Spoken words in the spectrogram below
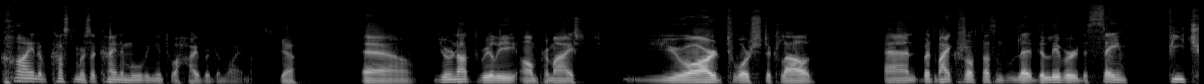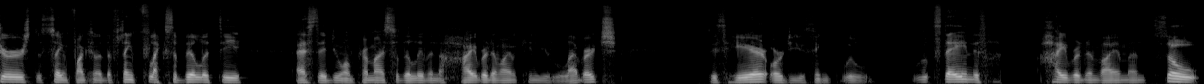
kind of customers are kind of moving into a hybrid environment. Yeah. uh, you're not really on premise you are towards the cloud. And but microsoft doesn't le- deliver the same features the same function the same flexibility as they do on premise so they live in a hybrid environment. Can you leverage this here? Or do you think we'll stay in this hybrid environment. So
